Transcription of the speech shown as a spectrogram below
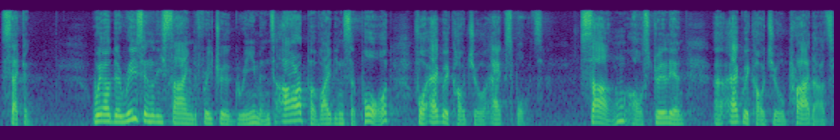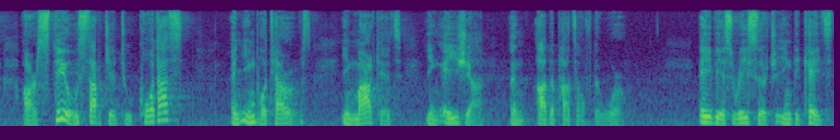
Second, while the recently signed free trade agreements are providing support for agricultural exports, some Australian uh, agricultural products are still subject to quotas and import tariffs in markets in Asia and other parts of the world. ABARES research indicates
